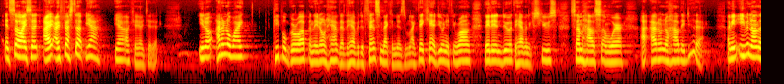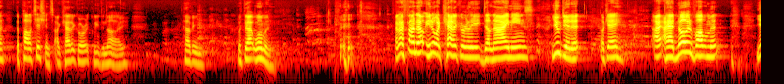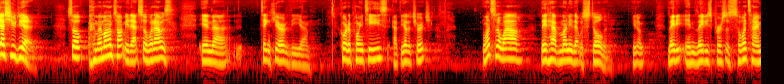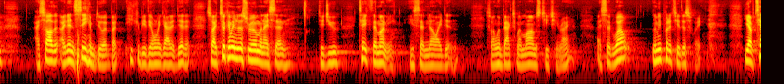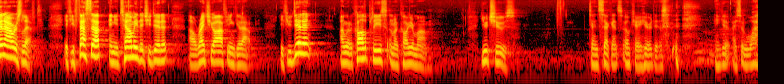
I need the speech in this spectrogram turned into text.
And so I said, I, I fessed up, yeah, yeah, okay, I did it. You know, I don't know why people grow up and they don't have that. They have a defense mechanism. Like they can't do anything wrong. They didn't do it. They have an excuse somehow, somewhere. I, I don't know how they do that. I mean, even on the, the politicians, I categorically deny having with that woman. and I found out, you know what categorically deny means? You did it, okay? I, I had no involvement. Yes, you did. So my mom taught me that. So when I was in uh, taking care of the um, court appointees at the other church, once in a while they'd have money that was stolen, you know, lady in ladies' purses. So one time I saw that I didn't see him do it, but he could be the only guy that did it. So I took him into this room and I said, "Did you take the money?" He said, "No, I didn't." So I went back to my mom's teaching, right? I said, "Well, let me put it to you this way. you have 10 hours left. If you fess up and you tell me that you did it, I'll write you off, you can get out. If you didn't, I'm going to call the police, I'm going to call your mom. You choose. 10 seconds. Okay, here it is. and I said, wow.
